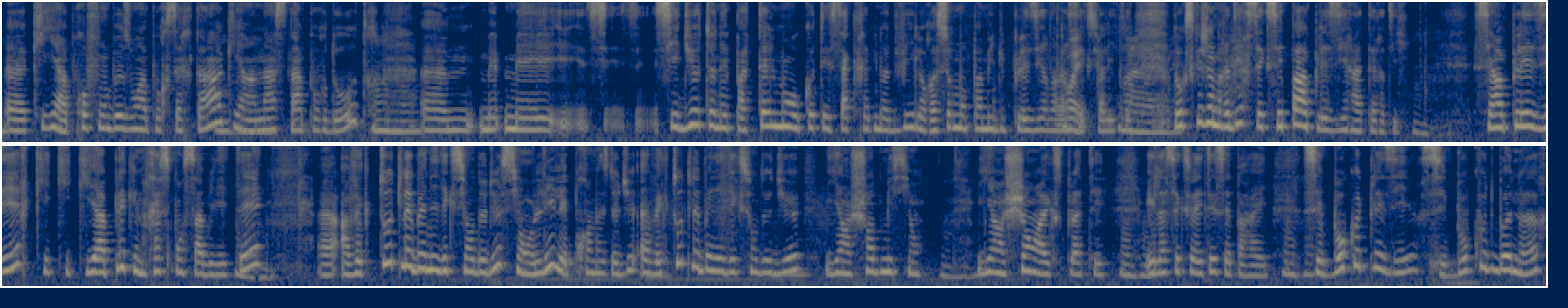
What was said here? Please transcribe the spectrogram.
euh, qui ont un profond besoin pour certains, qui ont un instinct pour d'autres. Euh, mais, mais si, Dieu tenait pas tellement au côté sacré de notre vie, il aurait sûrement pas mis du plaisir dans la sexualité. Donc ce que j'aimerais dire, c'est que c'est pas un plaisir interdit. C'est un plaisir qui, qui, qui, applique une responsabilité. Euh, avec toutes les bénédictions de Dieu, si on lit les promesses de Dieu, avec toutes les bénédictions de Dieu, il y a un champ de mission, il y a un champ à exploiter. Et la sexualité, c'est pareil. C'est beaucoup de plaisir, c'est beaucoup de bonheur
